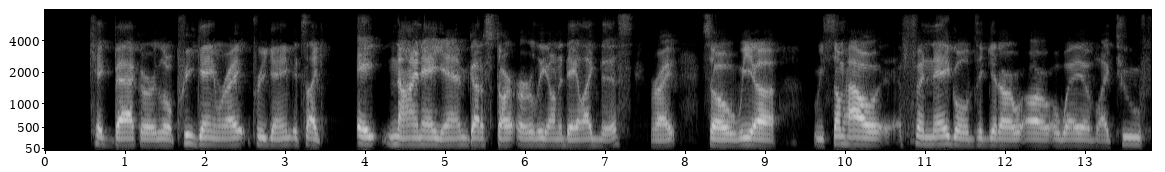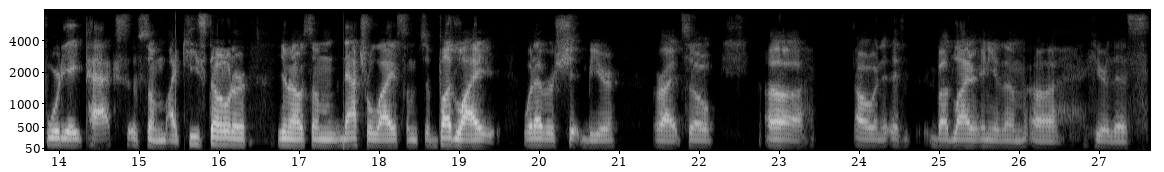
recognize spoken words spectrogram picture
kickback or a little pregame, right? Pregame. It's like eight, nine a.m. Got to start early on a day like this, right? So we uh we somehow finagled to get our, our way of like two 48 packs of some like Keystone or you know some Natural Light, some, some Bud Light, whatever shit beer, right? So uh oh, and if Bud Light or any of them uh, hear this,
